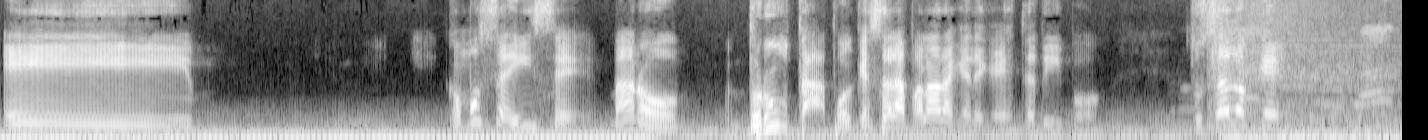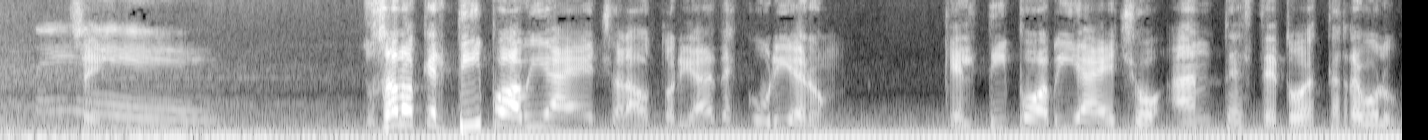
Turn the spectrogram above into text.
eh, ¿cómo se dice? Mano, bruta, porque esa es la palabra que le cae a este tipo. ¿Tú sabes lo que. Sí. tú sabes lo que el tipo había hecho? Las autoridades descubrieron que el tipo había hecho antes de todo este revolú.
